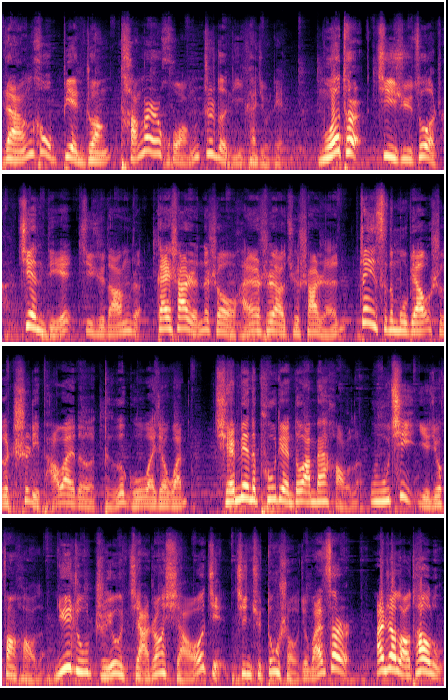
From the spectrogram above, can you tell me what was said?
然后变装堂而皇之的离开酒店。模特继续坐着，间谍继续当着，该杀人的时候还是要去杀人。这次的目标是个吃里扒外的德国外交官。前面的铺垫都安排好了，武器也就放好了，女主只用假装小姐进去动手就完事儿。按照老套路，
